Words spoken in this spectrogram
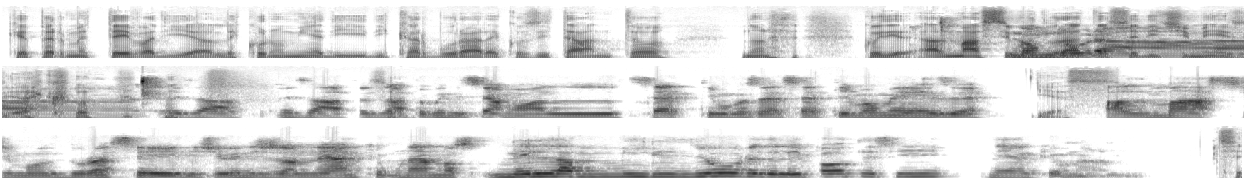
che permetteva di- all'economia di, di carburare così tanto, non- come dire, al massimo non durata 16 mesi, ecco. dura, esatto, esatto, esatto, quindi siamo al settimo, cos'è, settimo mese, yes. al massimo dura 16, quindi ci sono neanche un anno, nella migliore delle ipotesi, neanche un anno. Sì.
